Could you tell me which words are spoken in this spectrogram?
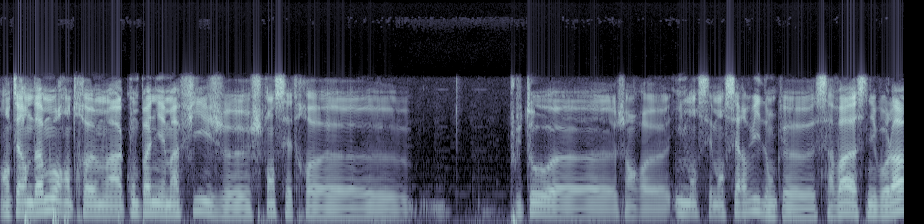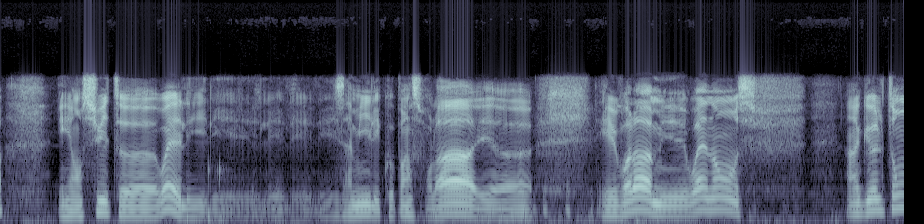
en termes d'amour entre ma compagne et ma fille, je, je pense être euh, plutôt euh, genre euh, immensément servi, donc euh, ça va à ce niveau-là. Et ensuite, ouais, les, amis, les copains sont là et et voilà. Mais ouais, non. un gueuleton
